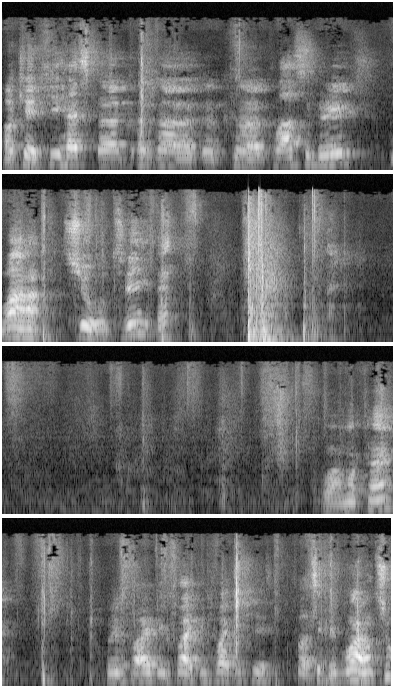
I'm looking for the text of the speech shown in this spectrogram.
Okay, he has uh, uh, uh, classic grip. One, two, three. One more time. We're fighting, fighting, fighting here. Classic grip. One, two.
